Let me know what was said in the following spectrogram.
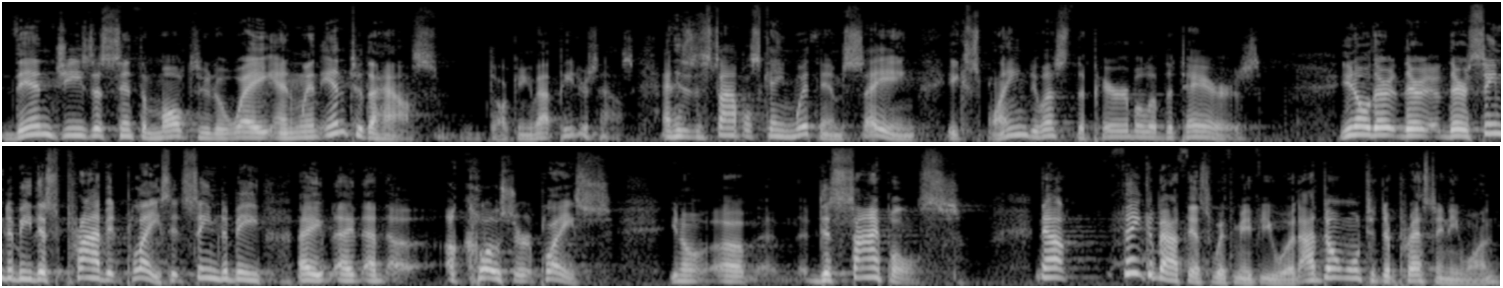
Then Jesus sent the multitude away and went into the house talking about Peter's house. And his disciples came with him, saying, Explain to us the parable of the tares. You know, there, there, there seemed to be this private place, it seemed to be a, a, a, closer place. You know, uh, disciples. Now, think about this with me, if you would. I don't want to depress anyone,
